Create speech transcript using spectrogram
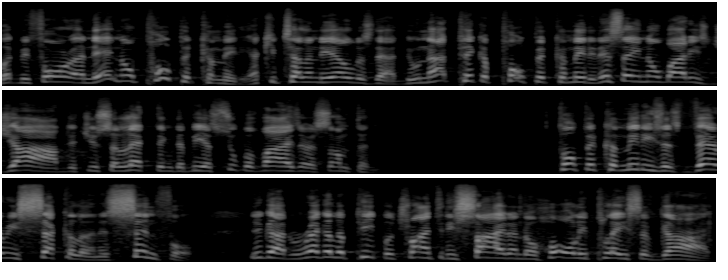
But before, and there ain't no pulpit committee. I keep telling the elders that. Do not pick a pulpit committee. This ain't nobody's job that you're selecting to be a supervisor or something. Pulpit committees is very secular and it's sinful. You got regular people trying to decide on the holy place of God.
